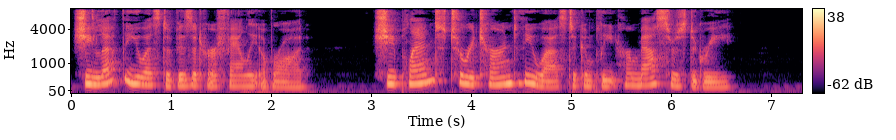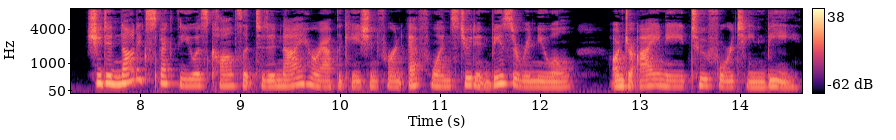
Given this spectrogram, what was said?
she left the U.S. to visit her family abroad. She planned to return to the U.S. to complete her master's degree she did not expect the U.S. consulate to deny her application for an F1 student visa renewal under INA 214B.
